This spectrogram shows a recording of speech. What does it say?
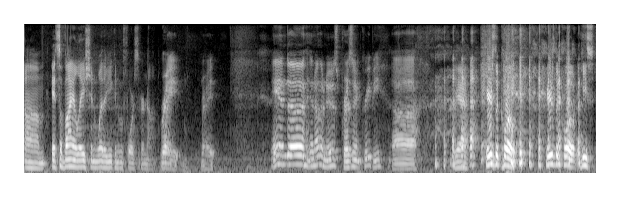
um, it's a violation whether you can enforce it or not. Right. Right. And uh, in other news, President Creepy. Uh, Yeah. Here's the quote. Here's the quote. He's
